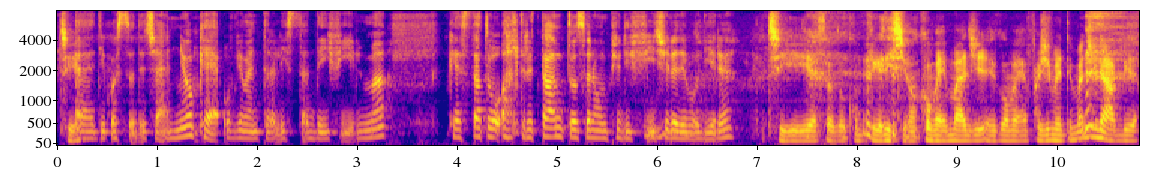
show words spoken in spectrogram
Sì. eh, di questo decennio, che è ovviamente la lista dei film, che è stato altrettanto se non più difficile, devo dire. Sì, è stato complicatissimo come, immagi- come facilmente immaginabile,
